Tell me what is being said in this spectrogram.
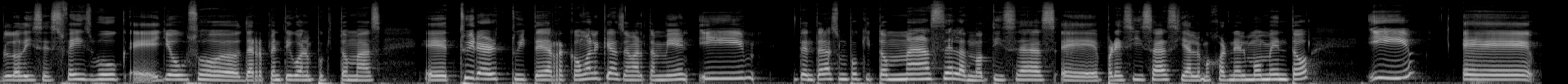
lo dices Facebook, eh, yo uso de repente igual un poquito más eh, Twitter, Twitter, como le quieras llamar también, y te enteras un poquito más de las noticias eh, precisas y a lo mejor en el momento. Y eh,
